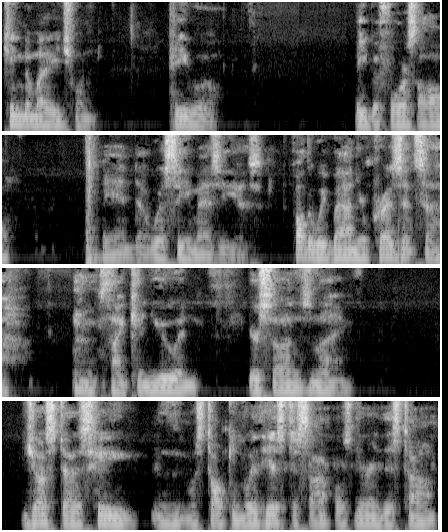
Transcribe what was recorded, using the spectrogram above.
kingdom age when He will be before us all, and uh, we'll see Him as He is. Father, we bow in Your presence, uh, thanking You in Your Son's name just as he was talking with his disciples during this time,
